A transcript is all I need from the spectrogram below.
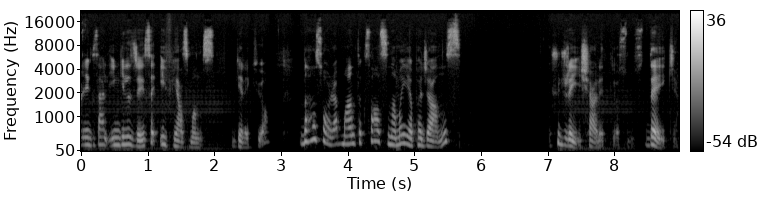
Excel İngilizce ise if yazmanız gerekiyor. Daha sonra mantıksal sınama yapacağınız hücreyi işaretliyorsunuz. D2.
